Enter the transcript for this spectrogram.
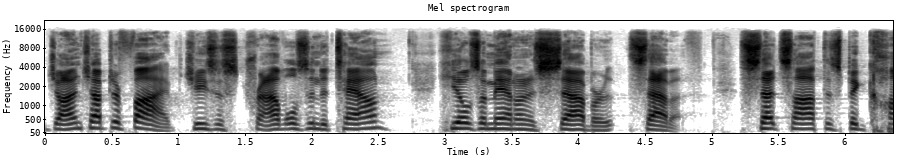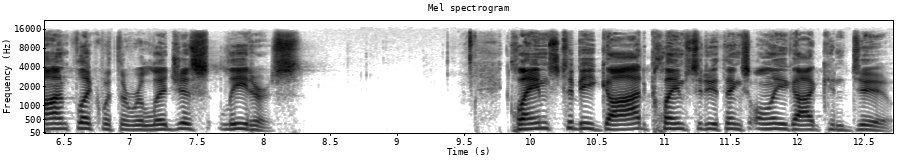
John chapter 5, Jesus travels into town, heals a man on his Sabbath, sets off this big conflict with the religious leaders. Claims to be God, claims to do things only God can do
